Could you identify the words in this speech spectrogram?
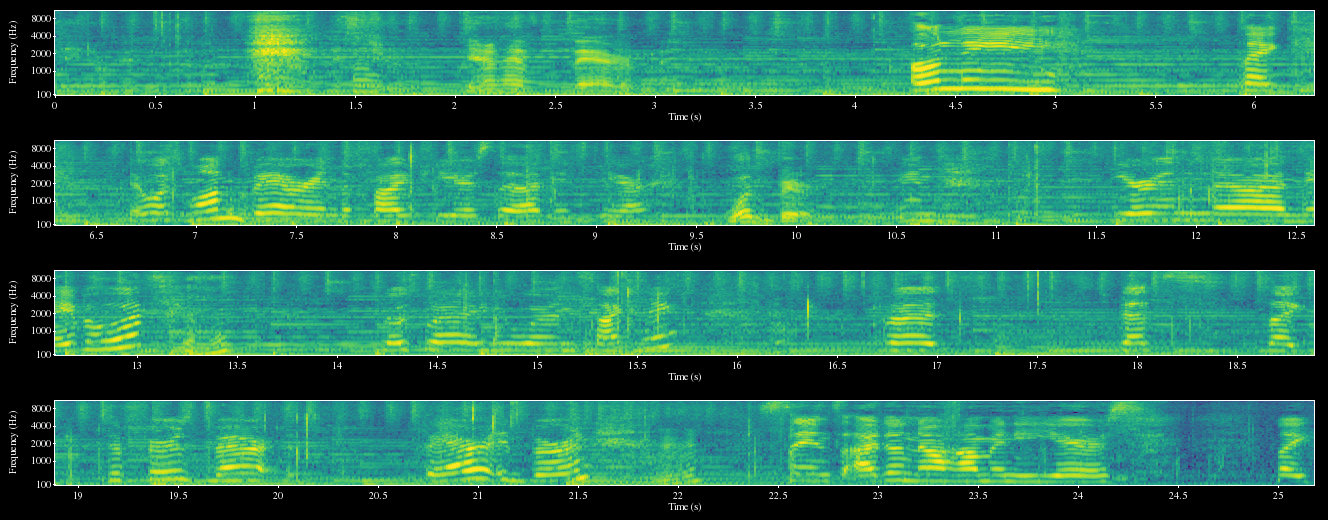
they don't have. That's true. They don't have bear, right? Only, like, there was one bear in the five years that I lived here. One bear. Here in the neighborhood, Uh-huh. close where you went cycling. But that's like the first bear, bear in Bern Mhm. since I don't know how many years, like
